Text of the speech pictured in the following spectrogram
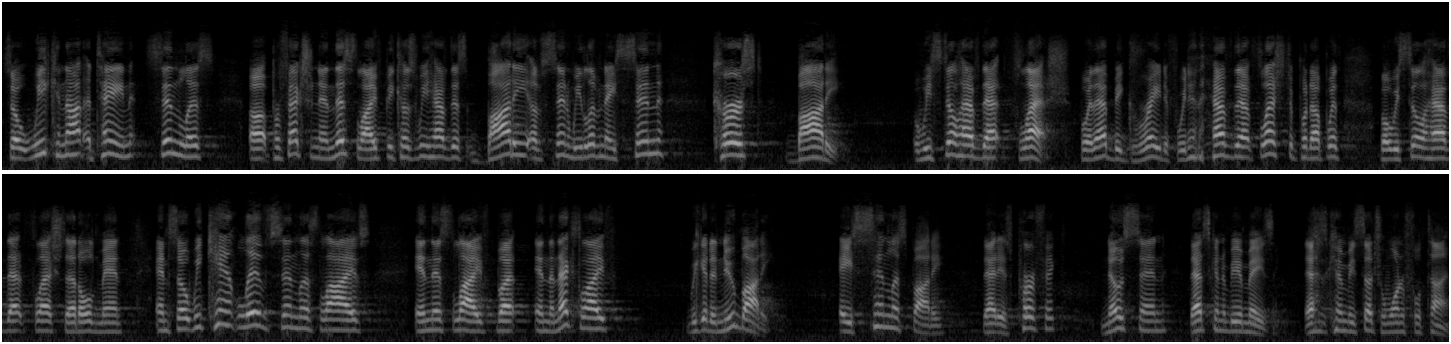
So we cannot attain sinless uh, perfection in this life because we have this body of sin. We live in a sin cursed body. We still have that flesh. Boy, that'd be great if we didn't have that flesh to put up with, but we still have that flesh, that old man. And so we can't live sinless lives in this life, but in the next life, we get a new body, a sinless body that is perfect, no sin. That's going to be amazing. That's going to be such a wonderful time.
